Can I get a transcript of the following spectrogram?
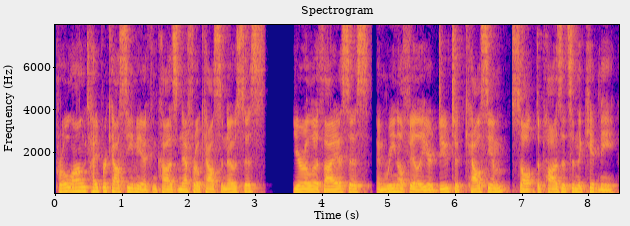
Prolonged hypercalcemia can cause nephrocalcinosis, urolithiasis, and renal failure due to calcium salt deposits in the kidney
